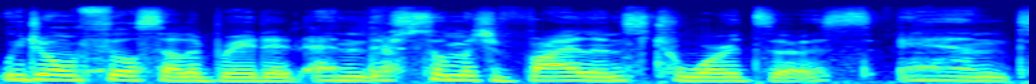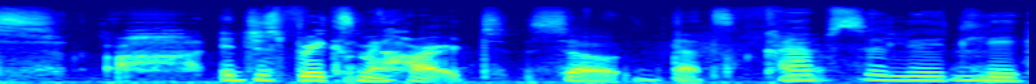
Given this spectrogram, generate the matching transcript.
we don't feel celebrated and there's so much violence towards us and it just breaks my heart. So that's kind Absolutely. Of, mm.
